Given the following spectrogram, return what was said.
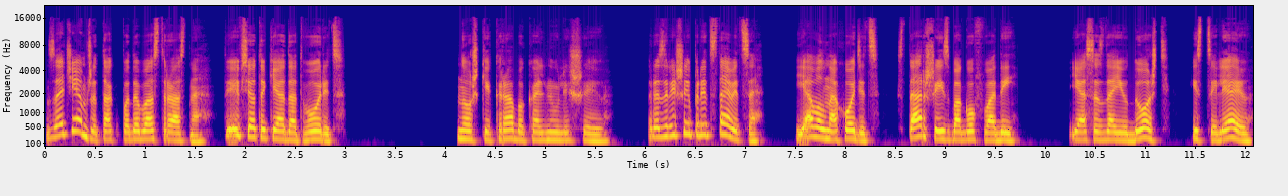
«Зачем же так подобострастно? Ты все таки одотворец». Ножки краба кольнули шею. «Разреши представиться. Я волноходец, старший из богов воды. Я создаю дождь, исцеляю.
